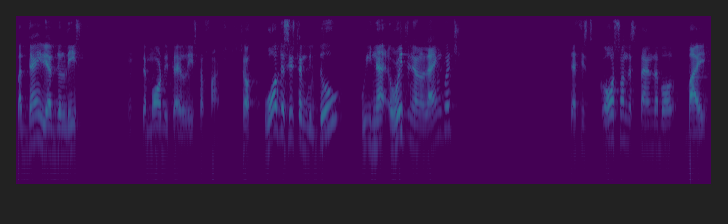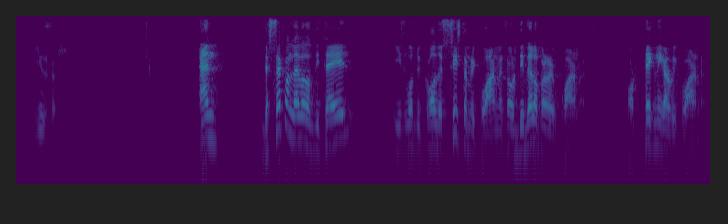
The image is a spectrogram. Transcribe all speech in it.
but then you have the list, hmm, the more detailed list of functions. So what the system will do, we written in a language that is also understandable by users. And the second level of detail is what we call the system requirements or developer requirements or technical requirements.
